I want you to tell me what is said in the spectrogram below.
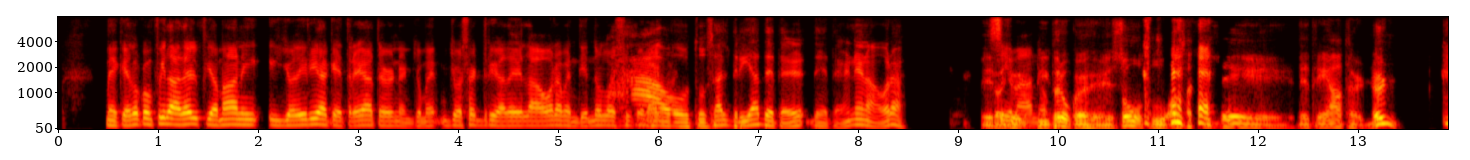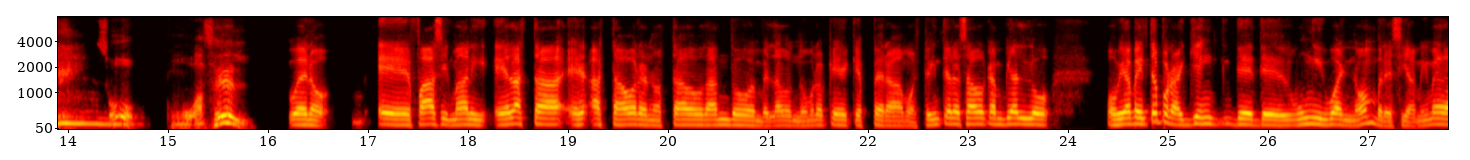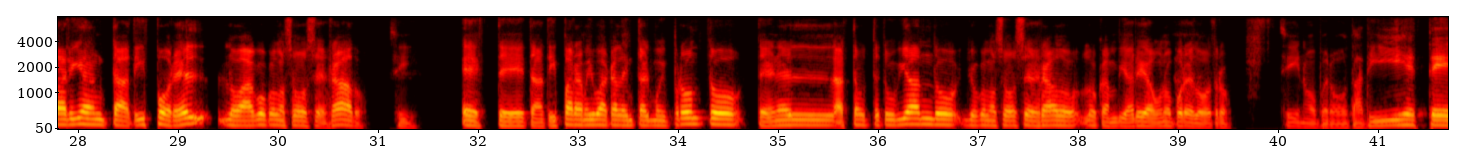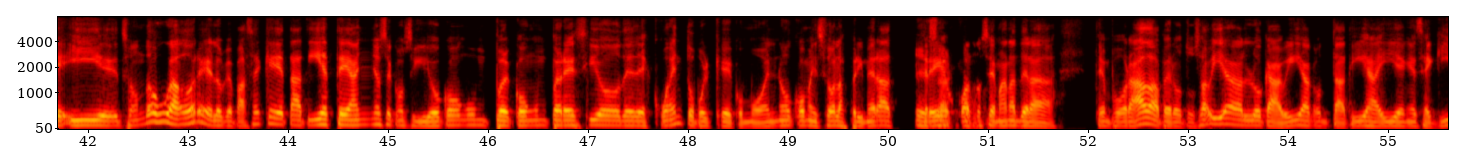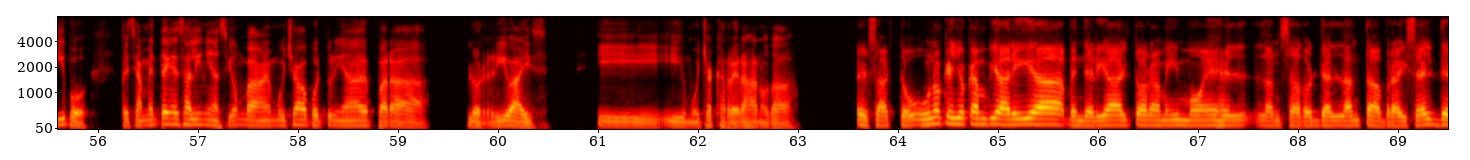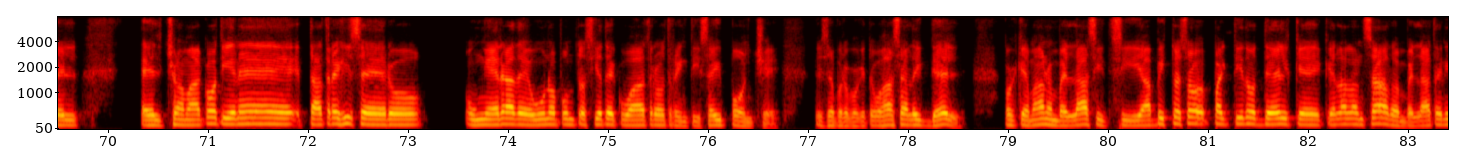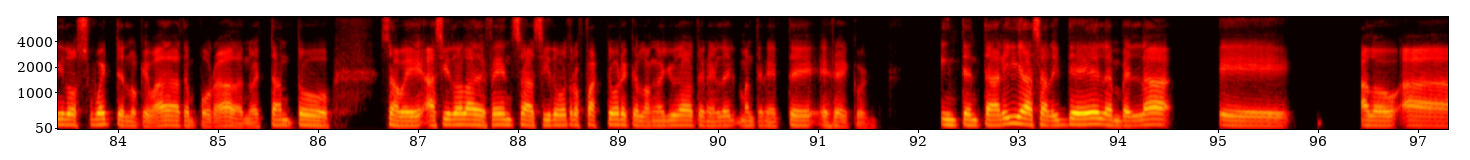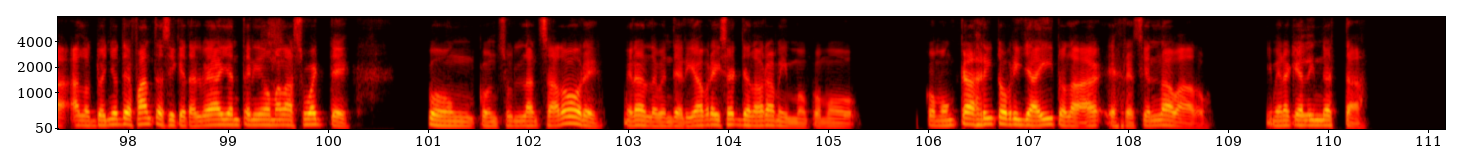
me quedo con Filadelfia, Manny, y yo diría que Trea Turner. Yo, me, yo saldría de él ahora vendiéndolo super alto. Wow, tú saldrías de, Ter- de Turner ahora. Pero, Sí, yo- mano. pero ¿qué es eso? ¿Tú vas a salir de, de Trea Turner? ¿Qué es eso? ¿Cómo va a ser? Bueno, eh, fácil, Manny. Él hasta, él hasta ahora no ha estado dando, en verdad, los números que, que esperábamos. Estoy interesado en cambiarlo, obviamente, por alguien de, de un igual nombre. Si a mí me darían Tatis por él, lo hago con los ojos cerrados. Sí. Este, Tatis para mí va a calentar muy pronto. Tener hasta usted tubeando, yo con los ojos cerrados lo cambiaría uno por el otro. Sí, no, pero Tatis, este, y eh, son dos jugadores. Lo que pasa es que Tatis este año se consiguió con un, con un precio de descuento, porque como él no comenzó las primeras tres o cuatro semanas de la temporada, pero tú sabías lo que había con Tatis ahí en ese equipo, especialmente en esa alineación, van a haber muchas oportunidades para los rivals y, y muchas carreras anotadas. Exacto. Uno que yo cambiaría, vendería alto ahora mismo es el lanzador de Atlanta, Bryce Elder. El chamaco tiene, está 3 y 0, un era de 1.74, 36 ponches. Dice, pero ¿por qué te vas a salir de él? Porque, mano, en verdad, si, si has visto esos partidos de él que, que él ha lanzado, en verdad ha tenido suerte en lo que va de la temporada. No es tanto, ¿sabes? Ha sido la defensa, ha sido otros factores que lo han ayudado a tener, mantener este eh, récord intentaría salir de él, en verdad, eh, a, lo- a, a los dueños de Fantasy que tal vez hayan tenido mala suerte con, con sus lanzadores. Mira, le vendería a Bracer de ahora mismo como, como un carrito brilladito la- eh, recién lavado. Y mira qué lindo está.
